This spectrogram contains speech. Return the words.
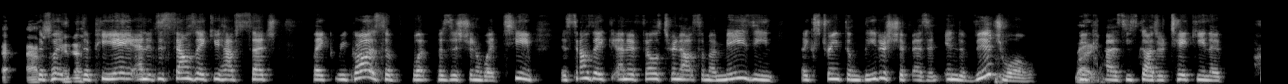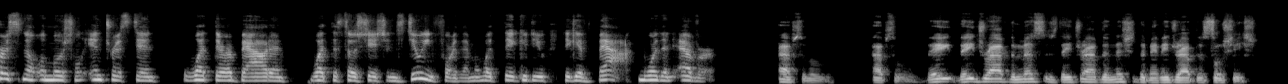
the, the PA. And it just sounds like you have such like regardless of what position or what team, it sounds like NFL's turned out some amazing like strength and leadership as an individual right. because these guys are taking a personal emotional interest in what they're about and what the association is doing for them and what they could do to give back more than ever. Absolutely. Absolutely. They they drive the message, they drive the initiative, and they drive the association.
